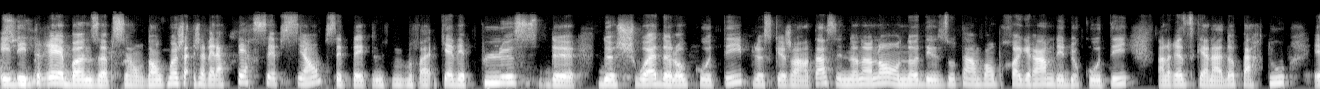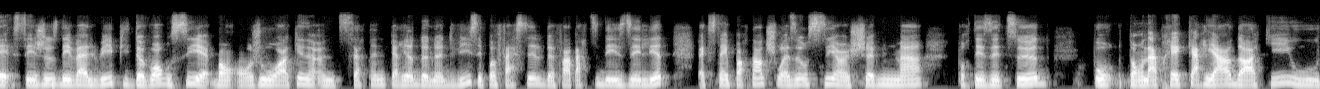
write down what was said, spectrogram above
et des très bonnes options. Donc, moi, j'avais la perception, c'est peut-être qu'il y avait plus de, choix de l'autre côté. Puis ce que j'entends, c'est non, non, non, on a des autant bons programmes des deux côtés dans le reste du Canada, partout. C'est juste d'évaluer puis de voir aussi, euh, bon, on joue au hockey une certaine période de notre vie. C'est pas facile de faire partie des élites. C'est important de choisir aussi un cheminement pour tes études pour ton après-carrière de hockey ou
